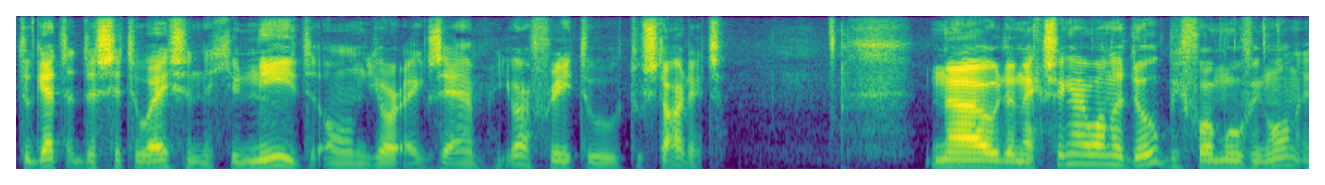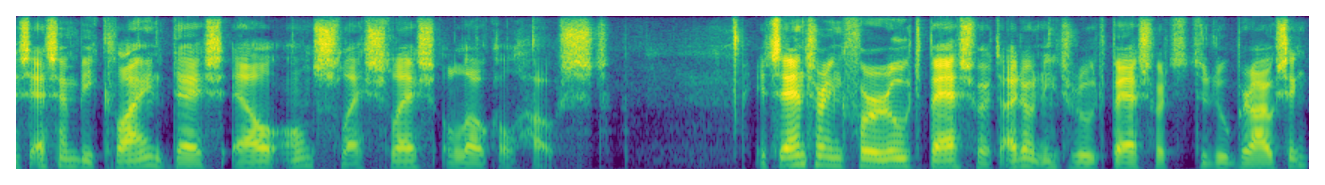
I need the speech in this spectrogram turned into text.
to get the situation that you need on your exam, you are free to, to start it. Now the next thing I want to do before moving on is smb client-l on slash slash localhost. It's entering for root password. I don't need root passwords to do browsing.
